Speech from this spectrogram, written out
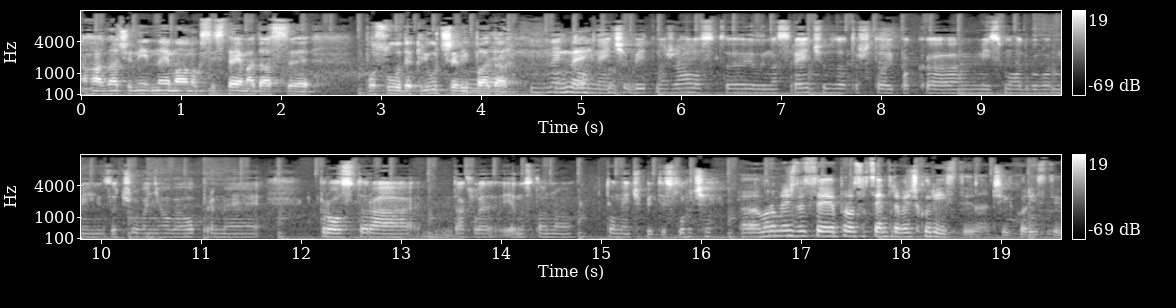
Aha, znači nema onog sistema da se posude ključevi pa da... Ne, ne, to neće biti nažalost e, ili na sreću zato što ipak mi smo odgovorni za čuvanje ove opreme prostora, dakle jednostavno to neće biti slučaj. E, moram reći da se prostor centra već koristi, znači koristi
